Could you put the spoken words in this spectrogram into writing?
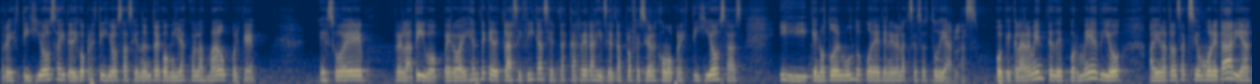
prestigiosa, y te digo prestigiosa haciendo entre comillas con las manos porque eso es relativo, pero hay gente que clasifica ciertas carreras y ciertas profesiones como prestigiosas y que no todo el mundo puede tener el acceso a estudiarlas, porque claramente de por medio hay una transacción monetaria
